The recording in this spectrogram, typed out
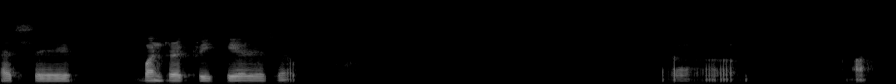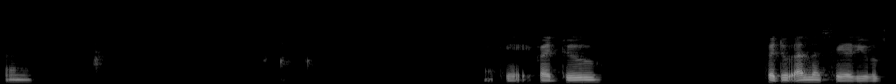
let's say, one directory here as well. Uh, awesome. Okay, if I do I do ls here, you will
